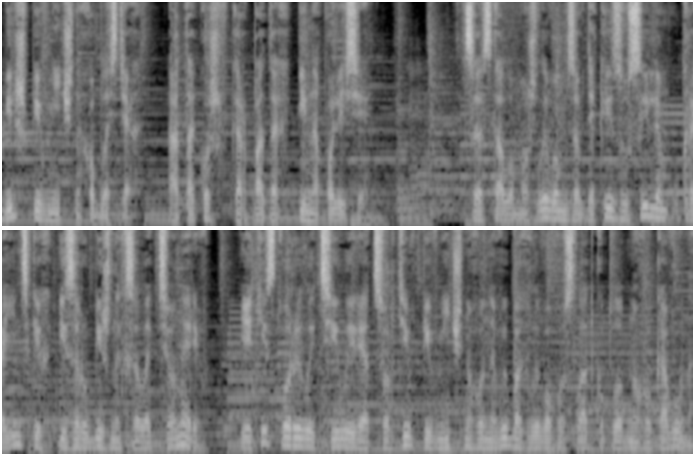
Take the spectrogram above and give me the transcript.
більш північних областях, а також в Карпатах і на Полісі. Це стало можливим завдяки зусиллям українських і зарубіжних селекціонерів, які створили цілий ряд сортів північного невибагливого сладкоплодного кавуна.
